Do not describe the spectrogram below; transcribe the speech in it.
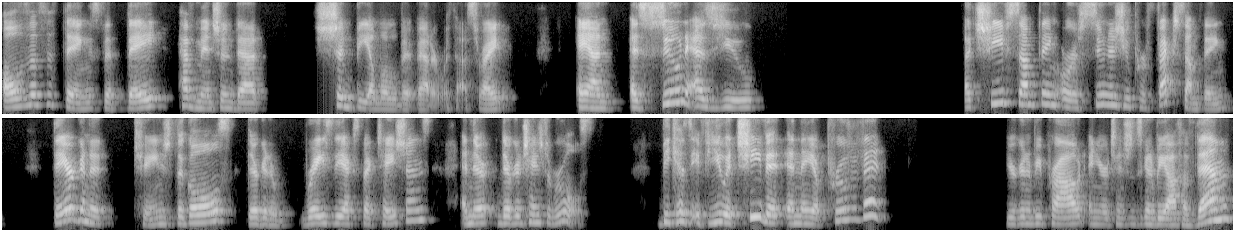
all of the things that they have mentioned that should be a little bit better with us, right? And as soon as you achieve something or as soon as you perfect something, they are going to change the goals, they're going to raise the expectations, and they're they're going to change the rules. Because if you achieve it and they approve of it, you're going to be proud and your attention's going to be off of them.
